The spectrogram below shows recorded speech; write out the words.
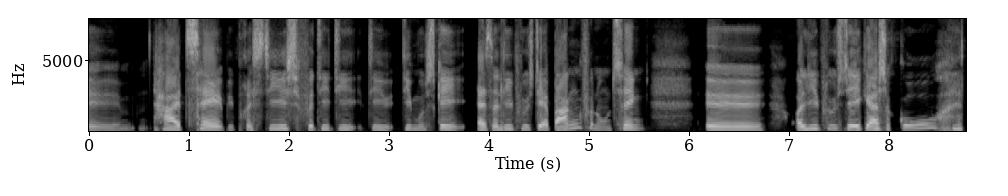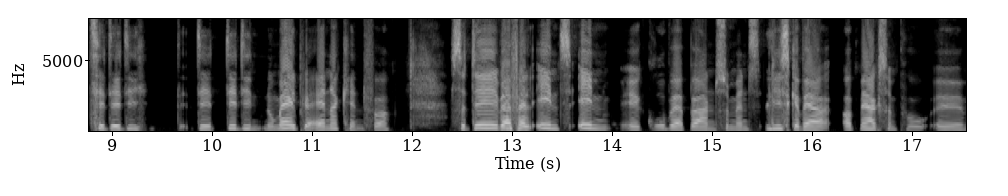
øh, har et tab i prestige, fordi de, de, de måske altså lige pludselig er bange for nogle ting, øh, og lige pludselig ikke er så gode til det, de, det, det, de normalt bliver anerkendt for. Så det er i hvert fald en, en øh, gruppe af børn, som man lige skal være opmærksom på. Øh,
